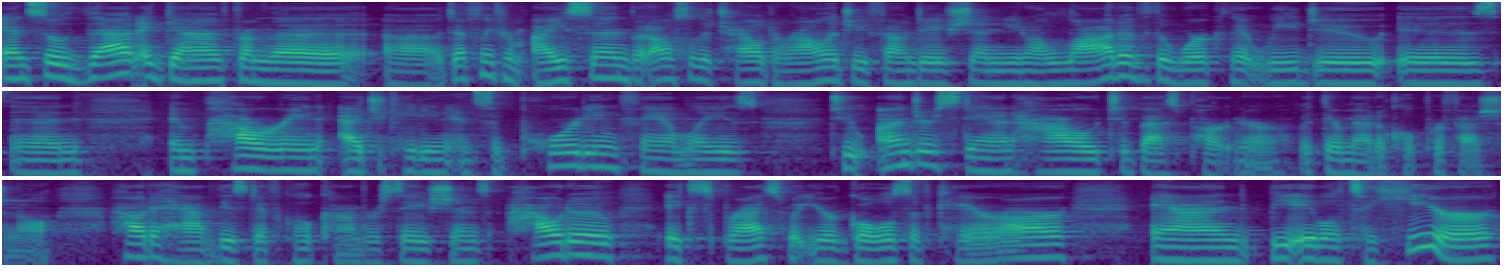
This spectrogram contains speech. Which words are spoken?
And so that again, from the uh, definitely from ISIN, but also the Child Neurology Foundation, you know, a lot of the work that we do is in empowering, educating, and supporting families to understand how to best partner with their medical professional, how to have these difficult conversations, how to express what your goals of care are, and be able to hear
